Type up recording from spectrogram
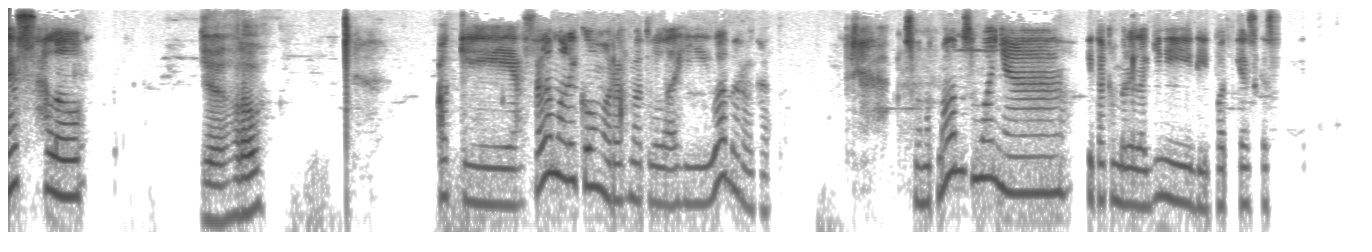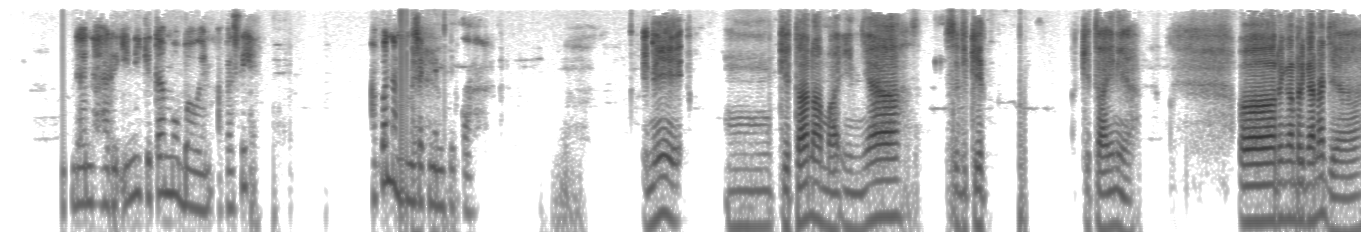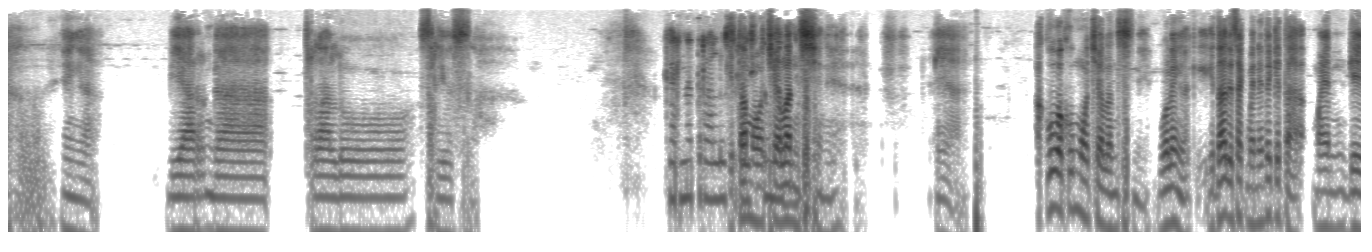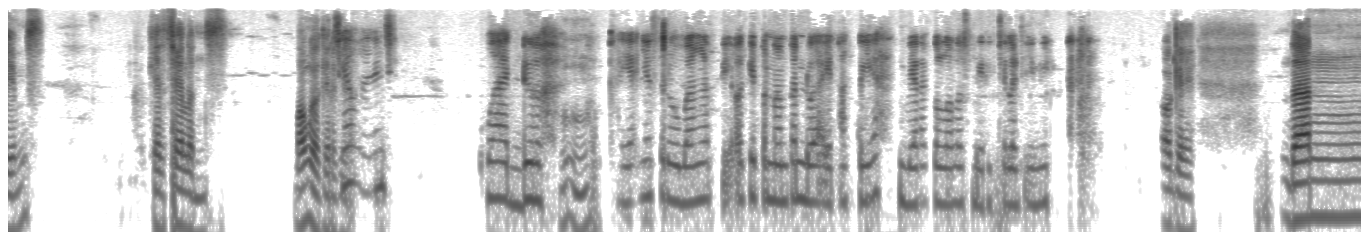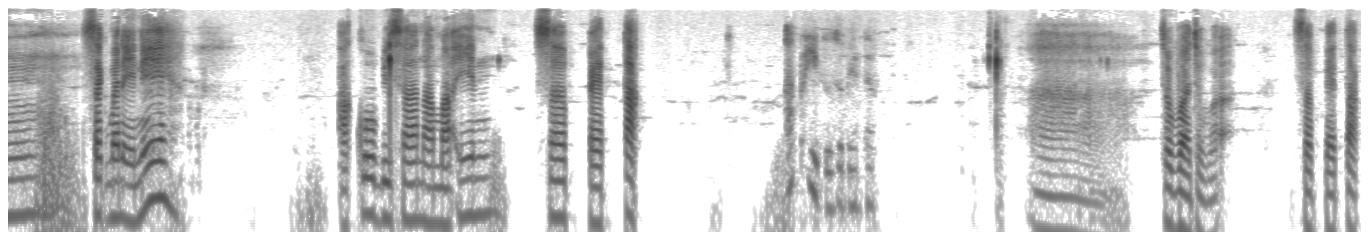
Tes, halo. Ya, halo. Oke, Assalamualaikum warahmatullahi wabarakatuh. Selamat malam semuanya. Kita kembali lagi nih di podcast kes Dan hari ini kita mau bawain apa sih? Apa nama segmen kita? Ini hmm, kita namainnya sedikit kita ini ya. Eh, ringan-ringan aja, ya enggak. Biar enggak terlalu serius lah. Karena terlalu Kita serius mau challenge nggak- ini. Ya. Aku aku mau challenge nih. Boleh nggak? Kita di segmen ini kita main games. Kayak challenge. Mau nggak kira-kira? Challenge. Waduh, Mm-mm. kayaknya seru banget nih. Oke, penonton doain aku ya, biar aku lolos dari challenge ini. Oke. Dan segmen ini aku bisa namain sepetak. Apa itu sepetak? Ah, coba coba. Sepetak.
